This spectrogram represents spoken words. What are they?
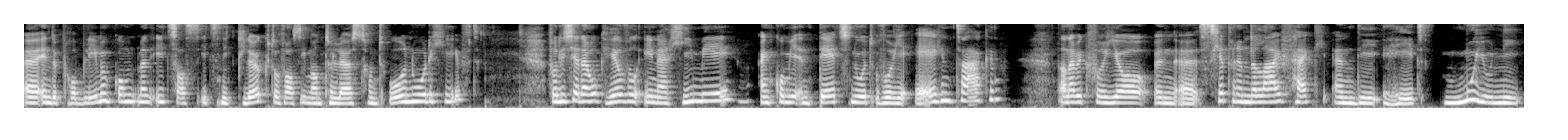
uh, in de problemen komt met iets, als iets niet lukt of als iemand een luisterend oor nodig heeft? Verlies je daar ook heel veel energie mee en kom je in tijdsnood voor je eigen taken? Dan heb ik voor jou een uh, schitterende lifehack en die heet Moejoenie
